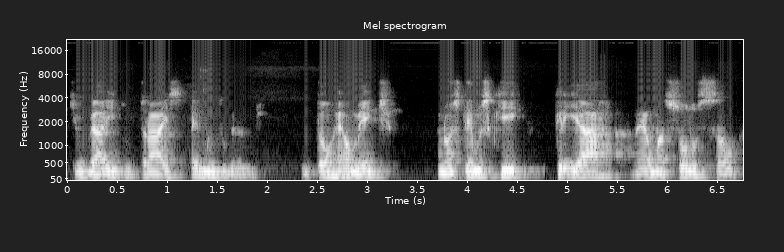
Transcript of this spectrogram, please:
que o garimpo traz é muito grande. Então, realmente, nós temos que criar né, uma solução,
